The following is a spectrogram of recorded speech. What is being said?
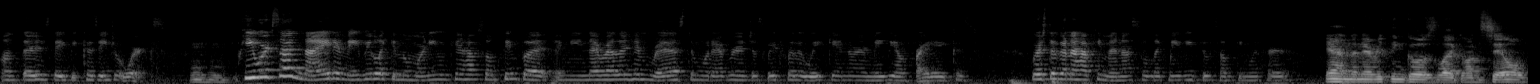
on Thursday because Angel works. Mm-hmm. He works at night, and maybe like in the morning we can have something. But I mean, I'd rather him rest and whatever, and just wait for the weekend or maybe on Friday because we're still gonna have Jimena, so like maybe do something with her. Yeah, and then everything goes like on sale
